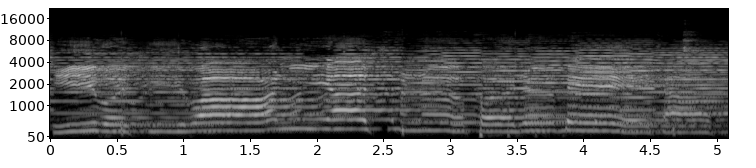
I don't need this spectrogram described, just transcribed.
શિવ શિવાની આસન પર બેઠા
